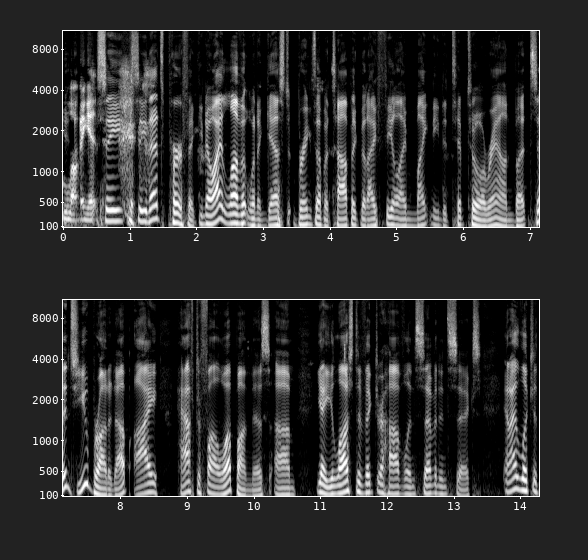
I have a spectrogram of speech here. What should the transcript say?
loving it. See, see, that's perfect. You know, I love it when a guest brings up a topic that I feel I might need to tiptoe around. But since you brought it up, I have to follow up on this. Um, yeah, you lost to Victor Hovland seven and six, and I looked at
